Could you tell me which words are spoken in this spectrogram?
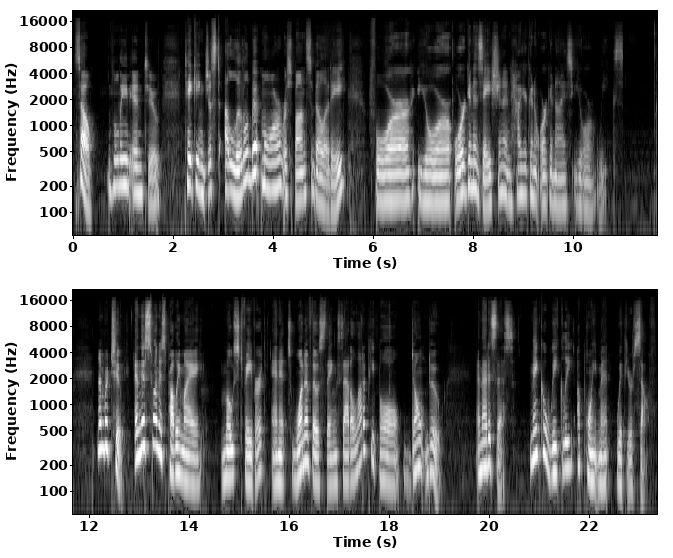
So lean into taking just a little bit more responsibility for your organization and how you're going to organize your weeks. Number two, and this one is probably my most favorite, and it's one of those things that a lot of people don't do, and that is this make a weekly appointment with yourself.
